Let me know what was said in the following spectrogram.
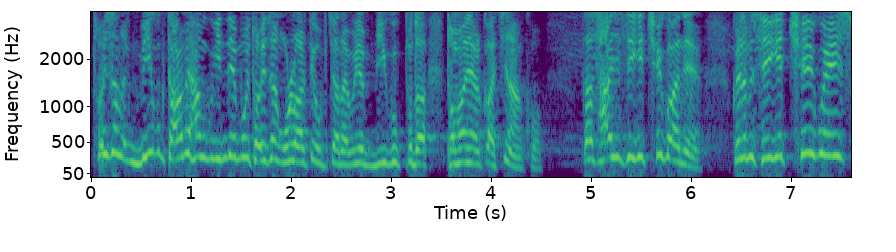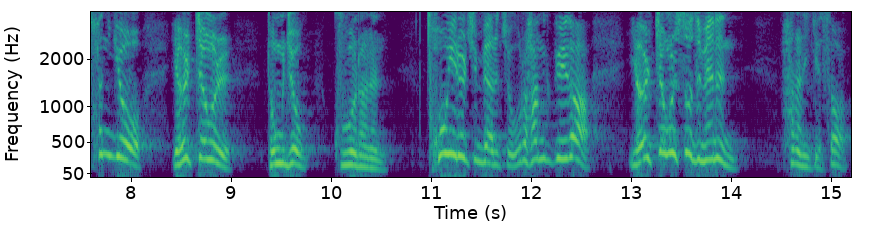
더 이상 미국 다음에 한국인데 뭐 더 이상 올라갈 데 없잖아요. 우리가 미국보다 더 많이 할 것 같지는 않고. 다 사실 세계 최고 아니에요. 그렇다면 세계 최고의 선교 열정을 동족 구원하는 통일을 준비하는 쪽으로 한국교회가 열정을 쏟으면은 하나님께서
